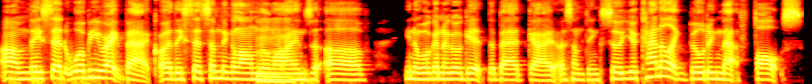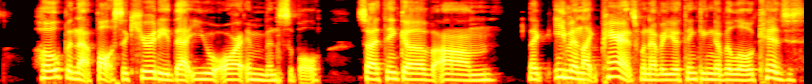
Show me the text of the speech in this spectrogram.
um, they said, we'll be right back. Or they said something along the Mhm. lines of, you know, we're going to go get the bad guy or something. So you're kind of like building that false hope and that false security that you are invincible. So I think of, um, like even like parents, whenever you're thinking of a little kids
